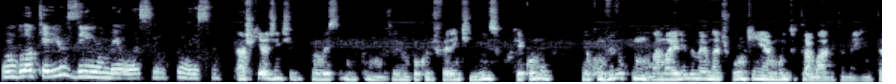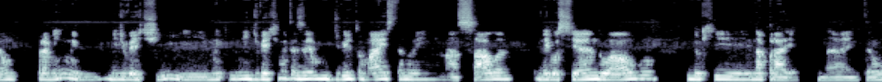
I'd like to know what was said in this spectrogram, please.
um bloqueiozinho meu, assim, com isso. Acho que a gente talvez seja um pouco diferente nisso, porque como eu convivo com a maioria do meu networking é muito trabalho também. Então, para mim, me, divertir e me divertir muitas vezes eu me divirto mais estando em uma sala negociando algo do que na praia, né? Então,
